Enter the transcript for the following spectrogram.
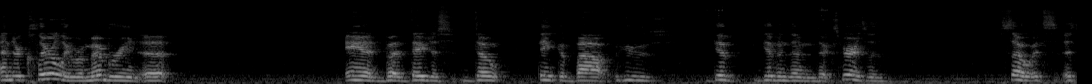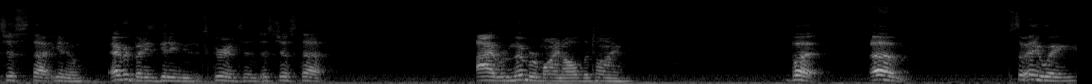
and they're clearly remembering it, and but they just don't think about who's give giving them the experiences. So it's it's just that you know everybody's getting these experiences. It's just that I remember mine all the time. But um so anyway,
